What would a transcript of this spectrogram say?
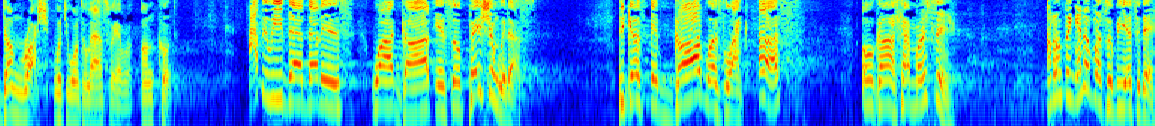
Don't rush what you want to last forever. Unquote. I believe that that is why God is so patient with us. Because if God was like us, oh gosh, have mercy. I don't think any of us would be here today.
